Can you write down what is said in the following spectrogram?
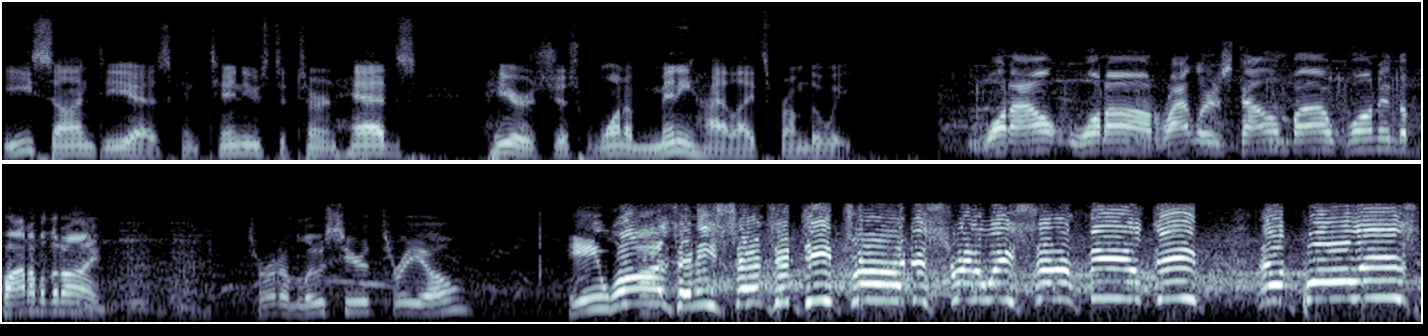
Isan Diaz continues to turn heads. Here's just one of many highlights from the week. One out, one on. Rattlers down by one in the bottom of the ninth. Turn him loose here, 3 0. He was, and he sends it deep drive to straightaway center field deep. That ball is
